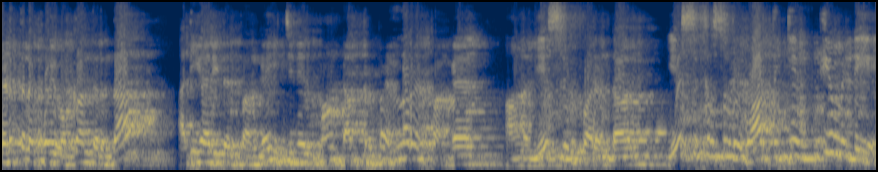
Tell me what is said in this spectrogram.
இடத்துல போய் உட்கார்ந்து இருந்தா அதிகாரிகள் இருப்பாங்க இன்ஜினியர் இருப்பான் டாக்டர் இருப்பான் எல்லாரும் இருப்பாங்க. ஆனால் இயேசு இருப்பார் என்றால் இயேசு கிறிஸ்துடைய வார்த்தைக்கே முக்கியம் இல்லையே.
